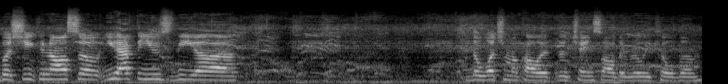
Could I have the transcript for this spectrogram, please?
But she can also you have to use the uh the whatchamacallit, the chainsaw that really killed them.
